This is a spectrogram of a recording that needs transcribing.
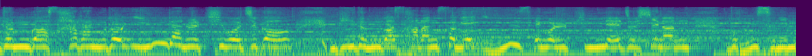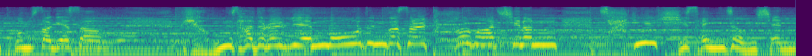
믿음과 사랑으로 인간을 키워주고 믿음과 사랑 속에 인생을 빛내주시는 원수님 품속에서 병사들을 위해 모든 것을 다 바치는 자기 희생 정신,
